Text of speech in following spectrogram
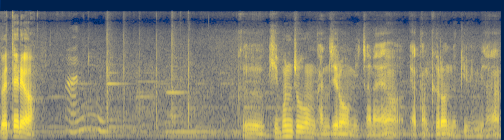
왜 때려? 아니. 그 기분 좋은 간지러움 있잖아요. 약간 그런 느낌입니다.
